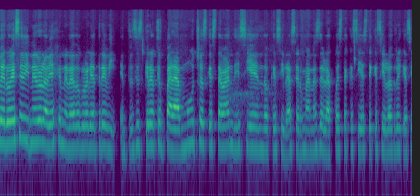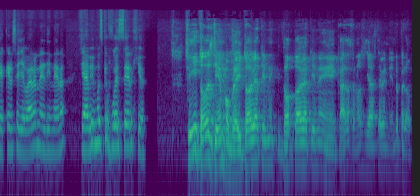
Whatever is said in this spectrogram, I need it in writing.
pero ese dinero lo había generado Gloria Trevi. Entonces creo que para muchos que estaban diciendo que si las hermanas de la cuesta, que si este, que si el otro y que si aquel se llevaron el dinero, ya vimos que fue Sergio. Sí, todo el tiempo, hombre, y todavía tiene, todavía tiene casas, no sé si ya la esté vendiendo, pero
